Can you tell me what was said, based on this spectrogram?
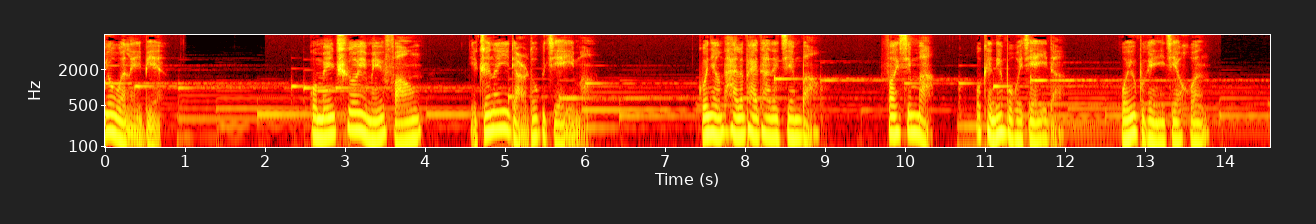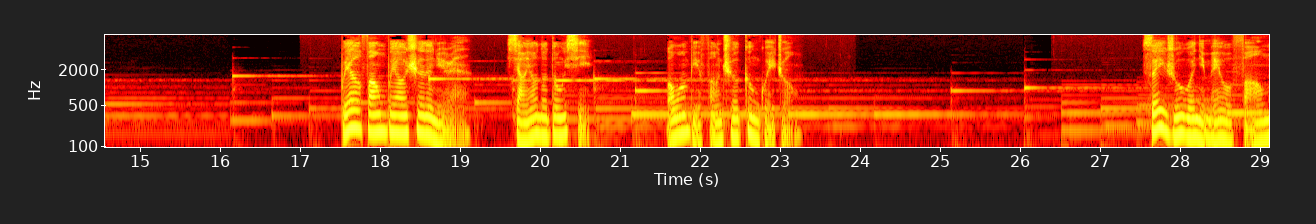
又问了一遍。我没车也没房，你真的一点都不介意吗？姑娘拍了拍他的肩膀，放心吧，我肯定不会介意的，我又不跟你结婚。不要房不要车的女人，想要的东西，往往比房车更贵重。所以，如果你没有房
